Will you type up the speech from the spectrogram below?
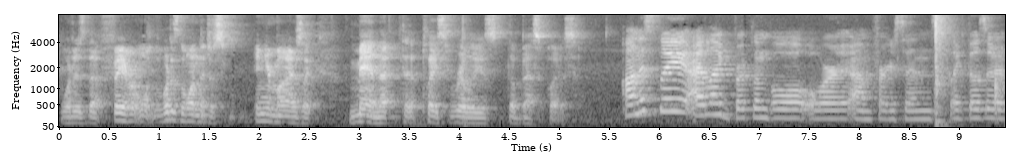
What is the favorite one? What is the one that just in your mind is like, man, that that place really is the best place. Honestly, I like Brooklyn Bowl or um, Ferguson's. Like those are.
